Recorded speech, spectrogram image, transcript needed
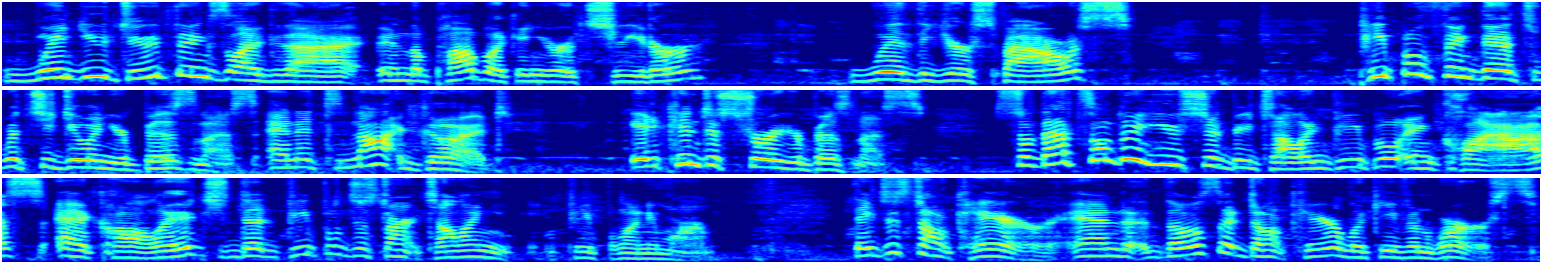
when you do things like that in the public and you're a cheater with your spouse, people think that's what you do in your business, and it's not good. It can destroy your business. So that's something you should be telling people in class at college that people just aren't telling people anymore. They just don't care. And those that don't care look even worse.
